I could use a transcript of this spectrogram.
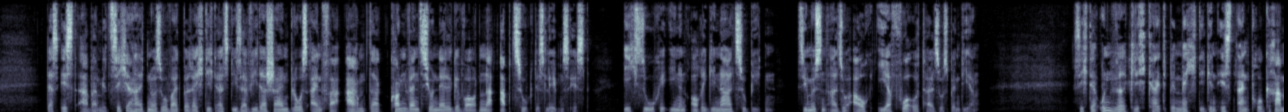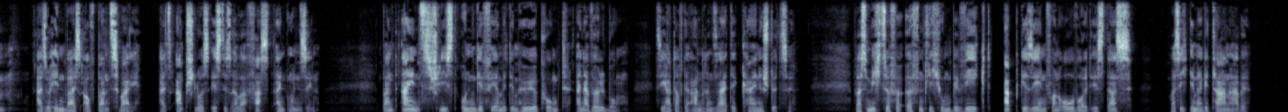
das ist aber mit Sicherheit nur so weit berechtigt, als dieser Widerschein bloß ein verarmter, konventionell gewordener Abzug des Lebens ist. Ich suche Ihnen Original zu bieten. Sie müssen also auch Ihr Vorurteil suspendieren. Sich der Unwirklichkeit bemächtigen ist ein Programm, also Hinweis auf Band 2. Als Abschluss ist es aber fast ein Unsinn. Band 1 schließt ungefähr mit dem Höhepunkt einer Wölbung. Sie hat auf der anderen Seite keine Stütze. Was mich zur Veröffentlichung bewegt, abgesehen von Rowold, ist das, was ich immer getan habe.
